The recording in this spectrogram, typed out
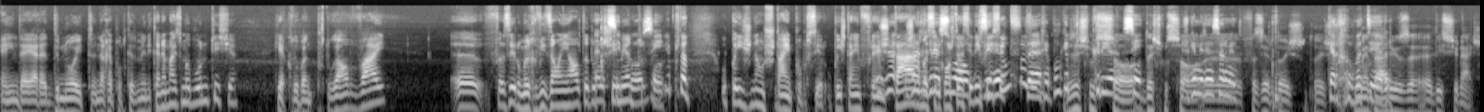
ainda era de noite na República Dominicana, mais uma boa notícia, que é que o Banco de Portugal vai fazer uma revisão em alta do Antecipou, crescimento. Sim. E, portanto, o país não está a empobrecer. O país está a enfrentar já, já uma circunstância difícil. da República Deixe-me queria... só, deixe só uh, fazer dois, dois comentários adicionais.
